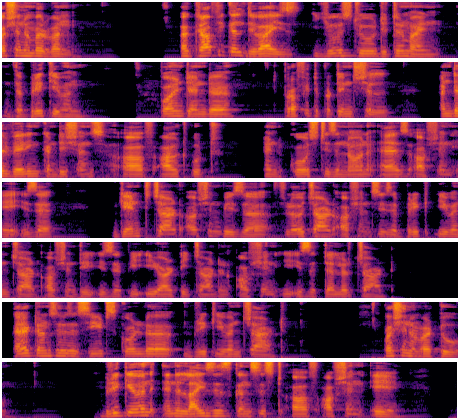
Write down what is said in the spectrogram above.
Question number 1. A graphical device used to determine the break-even point and uh, profit potential under varying conditions of output and cost is known as option A is a Gantt chart, option B is a flow chart, option C is a break-even chart, option D is a PERT chart and option E is a Taylor chart. Correct answer is C, it's called a break-even chart. Question number 2. Break-even analysis consists of option A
